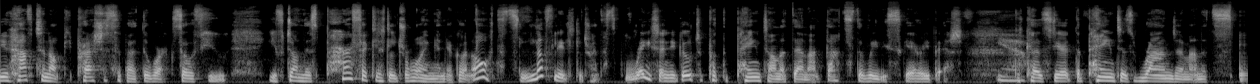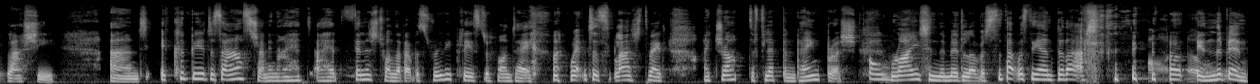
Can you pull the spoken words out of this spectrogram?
you have to not be precious about the work. So if you you've done this perfect little drawing and you're going, oh, that's lovely little drawing, that's great, and you go to put the paint on it, then and that's the really scary bit, yeah. because the paint is random and it's splashy, and it could be a disaster. I mean, I had I had finished one that I was really pleased with one day. I went to splash paint. I dropped the flipping paintbrush oh. right in the middle of it. So that was the end of that oh, no. in the bin.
